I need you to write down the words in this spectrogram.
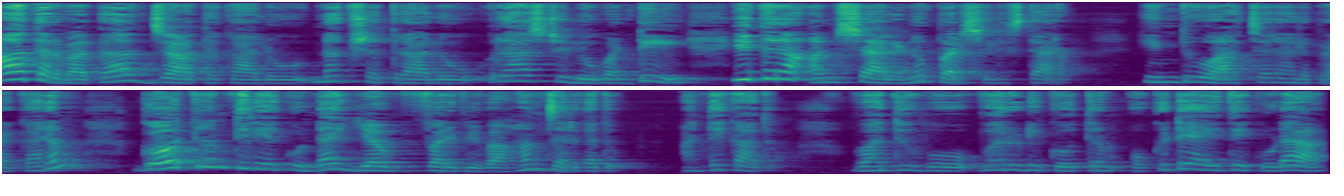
ఆ తర్వాత జాతకాలు నక్షత్రాలు రాశులు వంటి ఇతర అంశాలను పరిశీలిస్తారు. హిందూ ఆచారాల ప్రకారం గోత్రం తెలియకుండా ఎవ్వరి వివాహం జరగదు. అంతేకాదు వధువు వరుడి గోత్రం ఒకటే అయితే కూడా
